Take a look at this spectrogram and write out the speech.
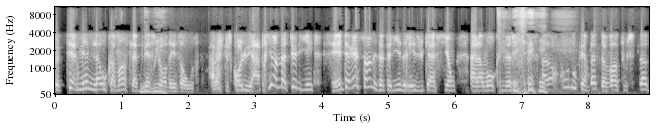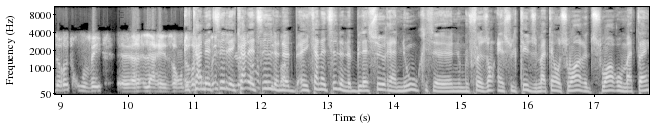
se termine là où commence la blessure des autres. Alors, ah, c'est ce qu'on lui a appris en atelier. C'est intéressant, les ateliers de rééducation à la wokeness. alors qu'on nous permette devant tout cela de retrouver euh, la raison. et qu'en est-il, et qu'en est-il de notre, et qu'en est-il de notre blessure à nous, qui nous nous faisons insulter du matin au soir et du soir au matin?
